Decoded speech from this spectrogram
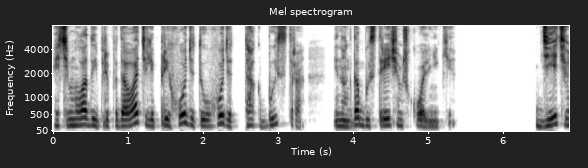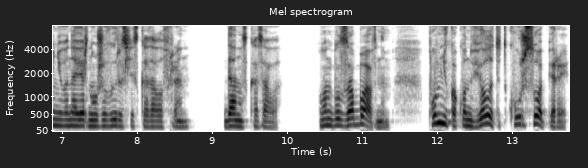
Эти молодые преподаватели приходят и уходят так быстро, иногда быстрее, чем школьники. «Дети у него, наверное, уже выросли», — сказала Френ. Дана сказала. Он был забавным. Помню, как он вел этот курс оперы.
